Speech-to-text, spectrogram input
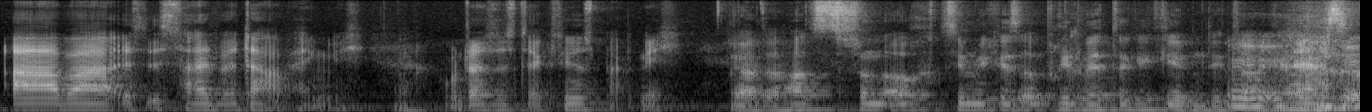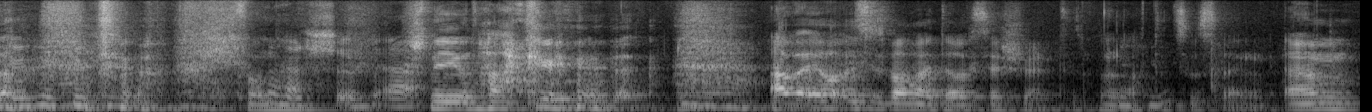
aber es ist halt wetterabhängig. Und das ist der Knirpsberg nicht. Ja, da hat es schon auch ziemliches Aprilwetter gegeben, die Tage. Also, von schön, ja. Schnee und Hagel. Aber ja, es war heute auch sehr schön, das muss man auch dazu sagen. Ähm,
